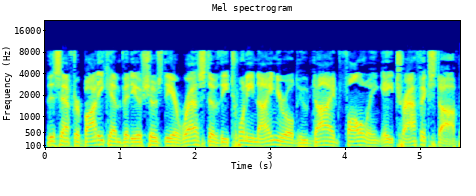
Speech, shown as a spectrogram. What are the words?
This after body cam video shows the arrest of the 29 year old who died following a traffic stop.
